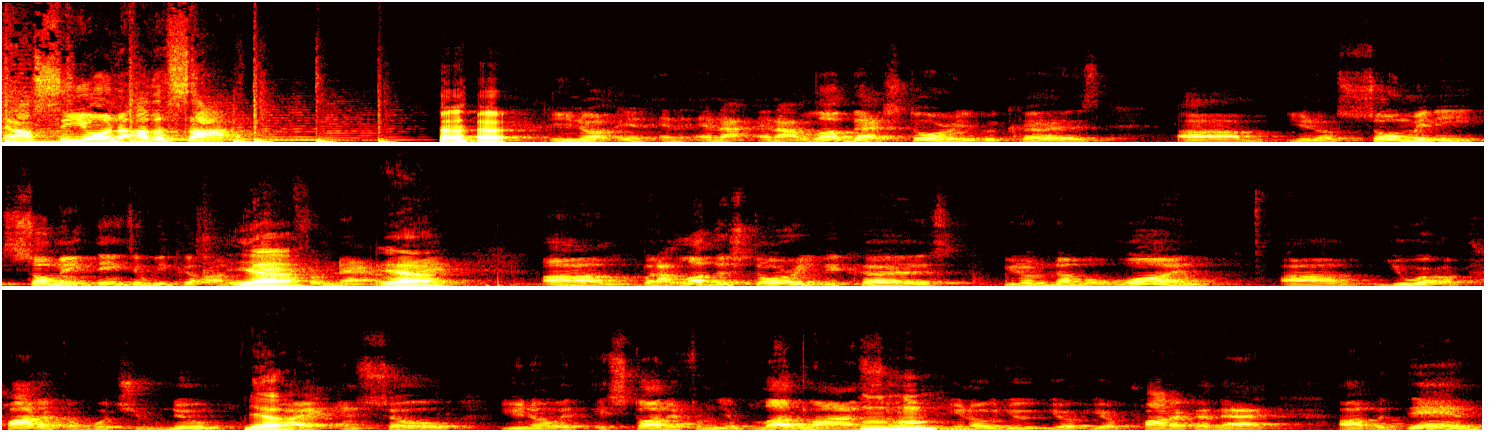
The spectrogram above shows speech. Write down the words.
and I'll see you on the other side. you know, and, and, and, I, and I love that story because, um, you know, so many so many things that we could unpack Yeah, from that. yeah. Right? Um, but I love the story because, you know, number one, um, you were a product of what you knew, Yeah. right? And so, you know, it, it started from your bloodline, Mm-hmm. so you know, you you're, you're a product of that. Uh, but then,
